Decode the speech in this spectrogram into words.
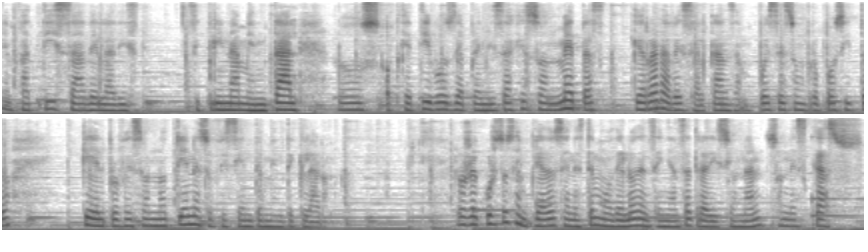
enfatiza de la disciplina mental. Los objetivos de aprendizaje son metas que rara vez se alcanzan, pues es un propósito que el profesor no tiene suficientemente claro. Los recursos empleados en este modelo de enseñanza tradicional son escasos.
